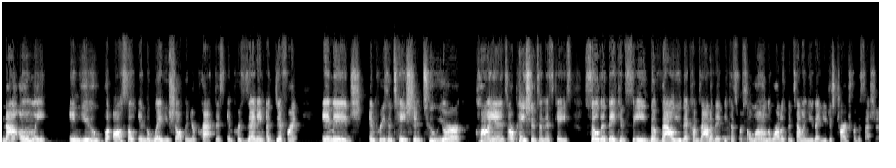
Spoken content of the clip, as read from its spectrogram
not only in you but also in the way you show up in your practice and presenting a different image and presentation to your clients or patients in this case so that they can see the value that comes out of it because for so long the world has been telling you that you just charge for the session.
